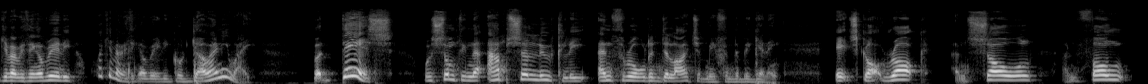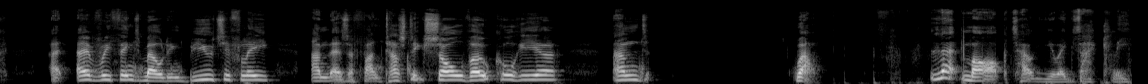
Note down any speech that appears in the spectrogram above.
give everything a really, well, I give everything a really good go anyway. But this was something that absolutely enthralled and delighted me from the beginning. It's got rock and soul and funk, and everything's melding beautifully. And there's a fantastic soul vocal here. And, well, let Mark tell you exactly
